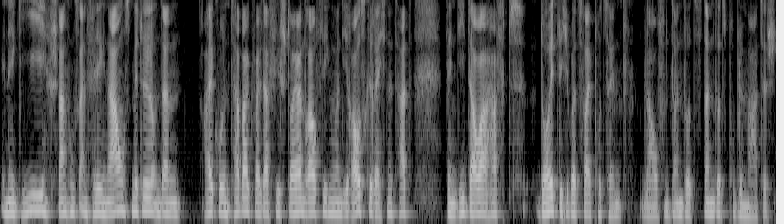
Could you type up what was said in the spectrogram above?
Energie, schwankungsanfällige Nahrungsmittel und dann Alkohol und Tabak, weil da viel Steuern drauf liegen, wenn man die rausgerechnet hat, wenn die dauerhaft deutlich über zwei Prozent laufen, dann wird's, dann wird's problematisch.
